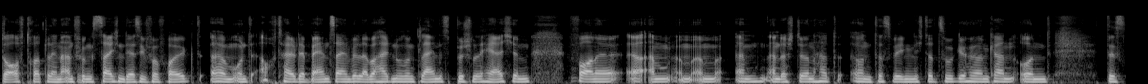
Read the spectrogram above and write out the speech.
Dorftrottel in Anführungszeichen, der sie verfolgt ähm, und auch Teil der Band sein will, aber halt nur so ein kleines Büschel Härchen vorne äh, am, am, am, an der Stirn hat und deswegen nicht dazugehören kann. Und das,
